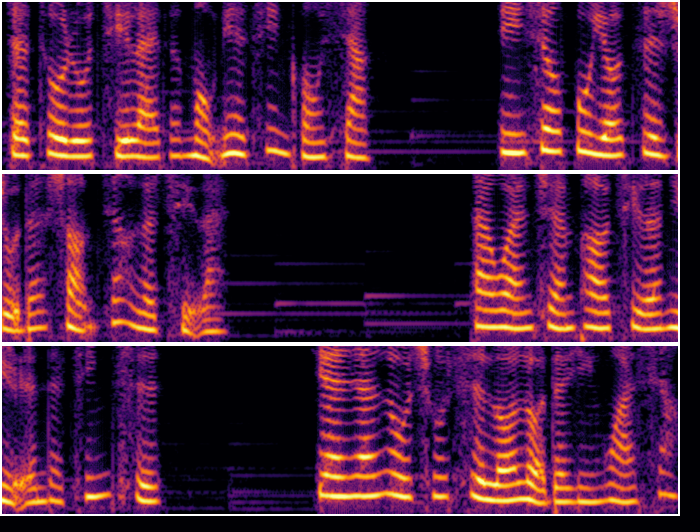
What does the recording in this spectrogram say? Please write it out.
这突如其来的猛烈进攻下，林秀不由自主地爽叫了起来。他完全抛弃了女人的矜持，俨然露出赤裸裸的淫娃相。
